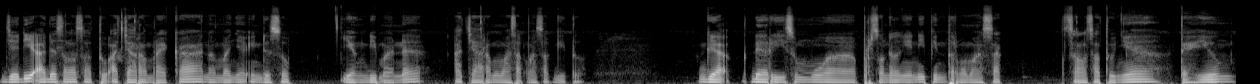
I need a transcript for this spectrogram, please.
Jadi ada salah satu acara mereka namanya In The Soup yang di mana acara memasak-masak gitu. Gak dari semua personelnya ini pintar memasak. Salah satunya Taehyung,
